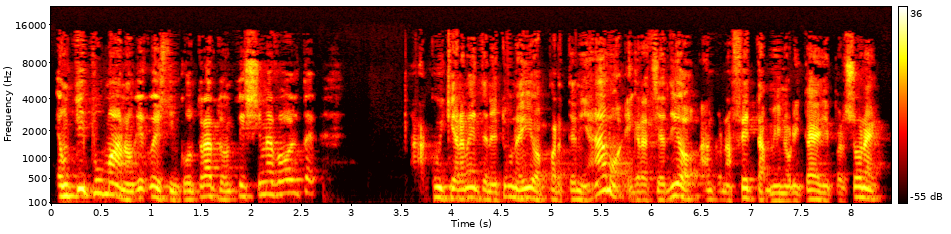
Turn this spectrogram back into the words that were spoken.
È un tipo umano che questo incontrato tantissime volte, a cui chiaramente né tu né io apparteniamo e grazie a Dio anche una fetta minoritaria di persone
